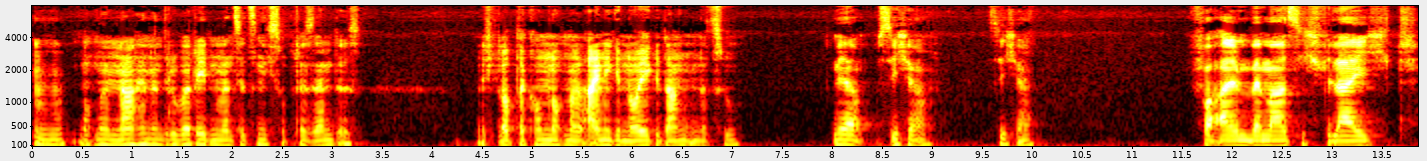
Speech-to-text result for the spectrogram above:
Mhm. Nochmal im Nachhinein drüber reden, wenn es jetzt nicht so präsent ist. Ich glaube, da kommen nochmal einige neue Gedanken dazu. Ja, sicher. Sicher. Vor allem, wenn man sich vielleicht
